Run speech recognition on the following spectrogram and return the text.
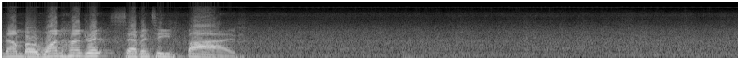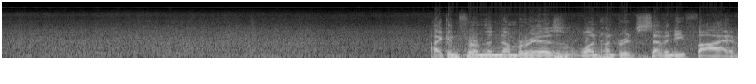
Number 175. I confirm the number is 175.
